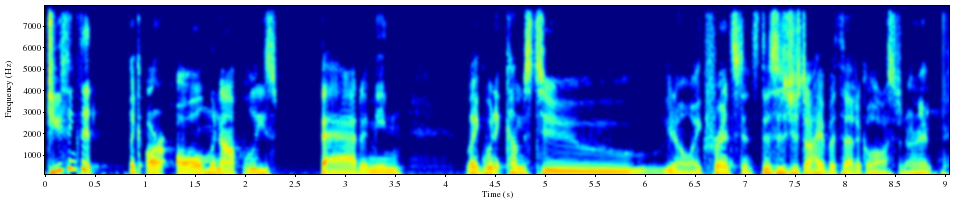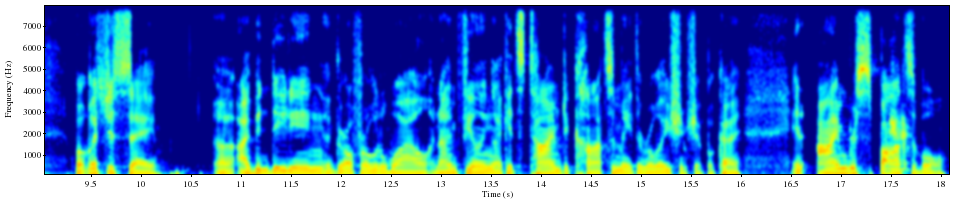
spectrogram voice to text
Do you think that like are all monopolies bad? I mean, like when it comes to you know, like for instance, this is just a hypothetical, Austin. All right, but let's just say. Uh, I've been dating a girl for a little while, and I'm feeling like it's time to consummate the relationship. Okay, and I'm responsible,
